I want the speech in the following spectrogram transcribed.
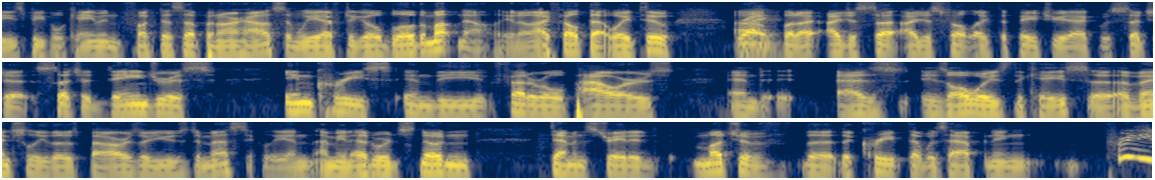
these people came and fucked us up in our house and we have to go blow them up now. You know i felt that way too. Uh, Right. but I, I just uh, i just felt like the patriot act was such a such a dangerous increase in the federal powers and as is always the case uh, eventually those powers are used domestically. And i mean edward snowden demonstrated much of the the creep that was happening pretty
